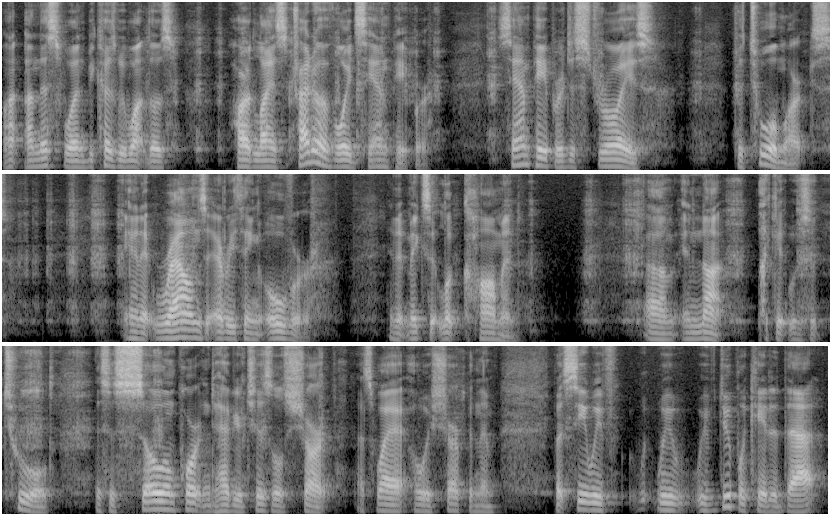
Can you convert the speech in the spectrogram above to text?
on this one, because we want those hard lines, try to avoid sandpaper. Sandpaper destroys the tool marks and it rounds everything over and it makes it look common um, and not like it was tooled. This is so important to have your chisels sharp. That's why I always sharpen them. But see, we've, we, we've duplicated that,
